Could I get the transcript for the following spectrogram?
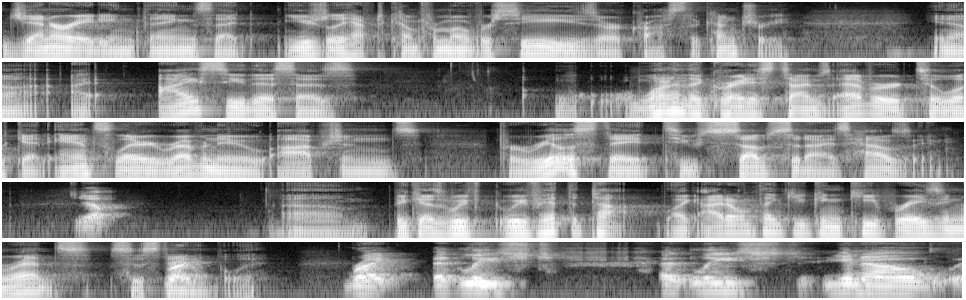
generating things that usually have to come from overseas or across the country. You know, I, I see this as one of the greatest times ever to look at ancillary revenue options for real estate to subsidize housing. Yep. Um, because we've we've hit the top. Like I don't think you can keep raising rents sustainably. Right. right. At least, at least you know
